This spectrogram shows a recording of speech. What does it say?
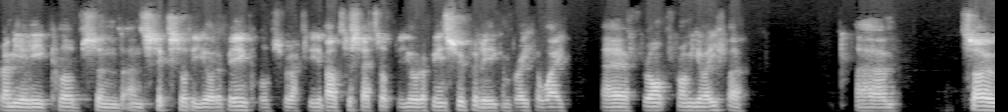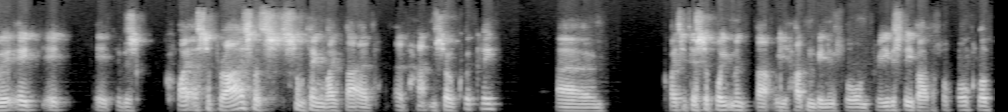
Premier League clubs and, and six other European clubs, were actually about to set up the European Super League and break away uh, from, from UEFA. Um, so it, it, it, it, was quite a surprise that something like that had, had happened so quickly. Um, quite a disappointment that we hadn't been informed previously by the football club.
